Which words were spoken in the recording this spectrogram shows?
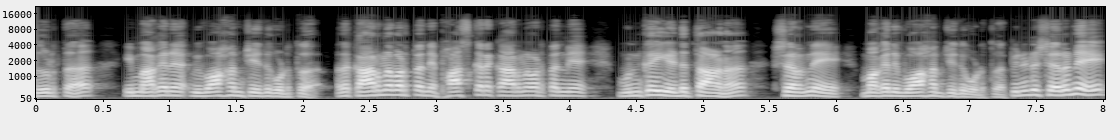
തീർത്ത് ഈ മകന് വിവാഹം ചെയ്തു കൊടുത്തത്. അത് കാരണവർ തന്നെ ഭാസ്കര കാരണവർ തന്നെ മുൻകൈ എടുത്താണ് ഷെറിനെ മകന് വിവാഹം ചെയ്തു കൊടുത്തത്. പിന്നീട് ഷെറിനെ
